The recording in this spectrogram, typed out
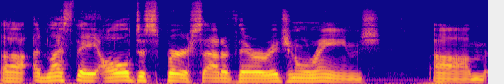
uh, unless they all disperse out of their original range, um,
